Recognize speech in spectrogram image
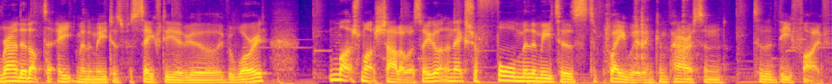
rounded up to 8 millimeters for safety if you're, if you're worried. Much, much shallower, so you've got an extra 4 millimeters to play with in comparison to the D5.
